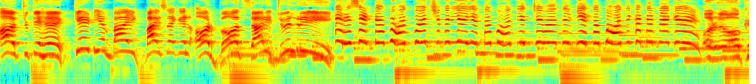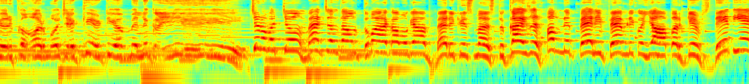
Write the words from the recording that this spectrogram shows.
आ चुके हैं। केटीएम बाइक बाइसाइकिल और बहुत सारी ज्वेलरी अरे सेंटा बहुत बहुत शुक्रिया। ये तो बहुत ही अच्छी बात है। ये तो बहुत ही खतरनाक है। अरे आखिरकार मुझे केटीएम मिल गई। चलो बच्चों मैं चलता हूँ। तुम्हारा काम हो गया। मैरी क्रिसमस तो काइजर हमने पहली फैमिली को यहाँ पर गिफ्ट दे दिए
